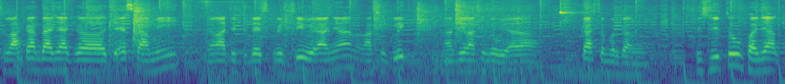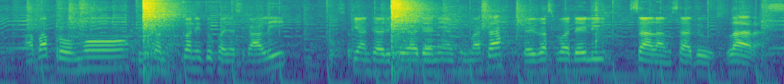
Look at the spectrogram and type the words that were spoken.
silahkan tanya ke CS kami yang ada di deskripsi WA nya langsung klik nanti langsung ke WA customer kami. Di situ banyak apa promo diskon-diskon itu banyak sekali. Sekian dari saya Dani Amir Masah dari Raswa Daily. Salam satu laras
